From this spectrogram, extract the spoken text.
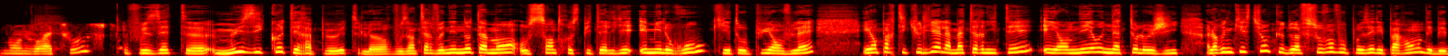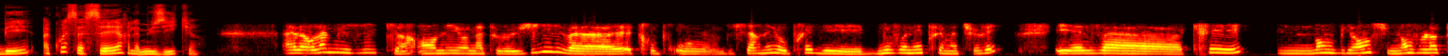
Bonjour à tous. Vous êtes euh, musicothérapeute, Laure. Vous intervenez notamment au centre hospitalier Émile Roux, qui est au Puy-en-Velay, et en particulier à la maternité et en néonatologie. Alors, une question que doivent souvent vous poser les parents des bébés. À quoi ça sert, la musique? Alors la musique en néonatologie va être discernée auprès des nouveau-nés prématurés et elle va créer une ambiance, une enveloppe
